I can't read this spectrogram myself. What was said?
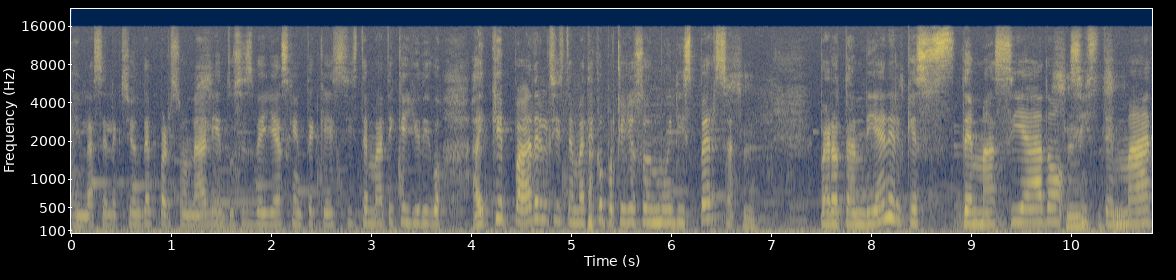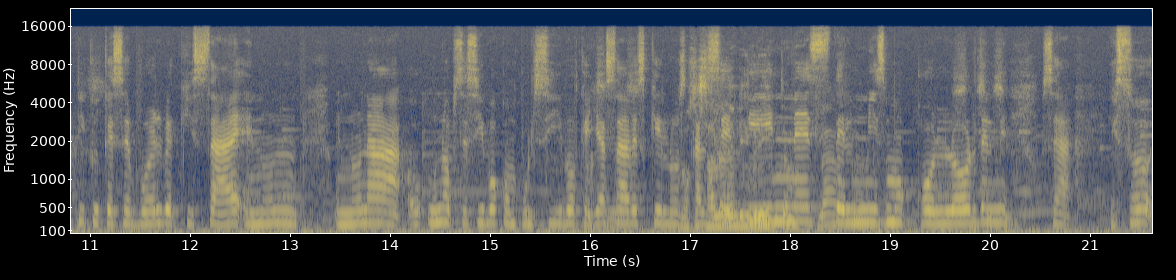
en la selección de personal y entonces veías gente que es sistemática y yo digo, ay, qué padre el sistemático porque yo soy muy dispersa. Sí. pero también el que es demasiado Sí, sí, sí. sistemático y que se vuelve quizá en un en una un obsesivo compulsivo que ya sabes es. que los No librito, calcetines claro, del claro. mismo color del mi- o sea eso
